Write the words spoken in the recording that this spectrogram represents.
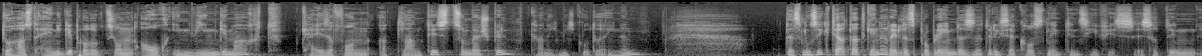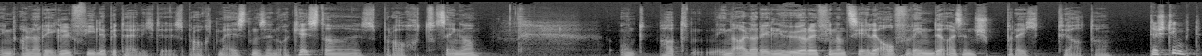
Du hast einige Produktionen auch in Wien gemacht. Kaiser von Atlantis zum Beispiel, kann ich mich gut erinnern. Das Musiktheater hat generell das Problem, dass es natürlich sehr kostenintensiv ist. Es hat in, in aller Regel viele Beteiligte. Es braucht meistens ein Orchester, es braucht Sänger und hat in aller Regel höhere finanzielle Aufwände als ein Sprechtheater. Das stimmt.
